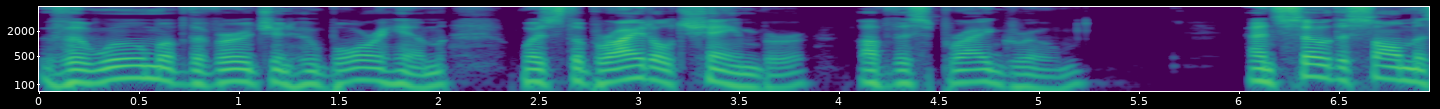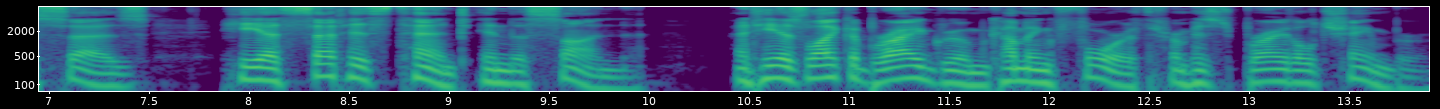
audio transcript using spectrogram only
The womb of the Virgin who bore him was the bridal chamber of this bridegroom and so the psalmist says, He has set his tent in the sun, and he is like a bridegroom coming forth from his bridal chamber.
